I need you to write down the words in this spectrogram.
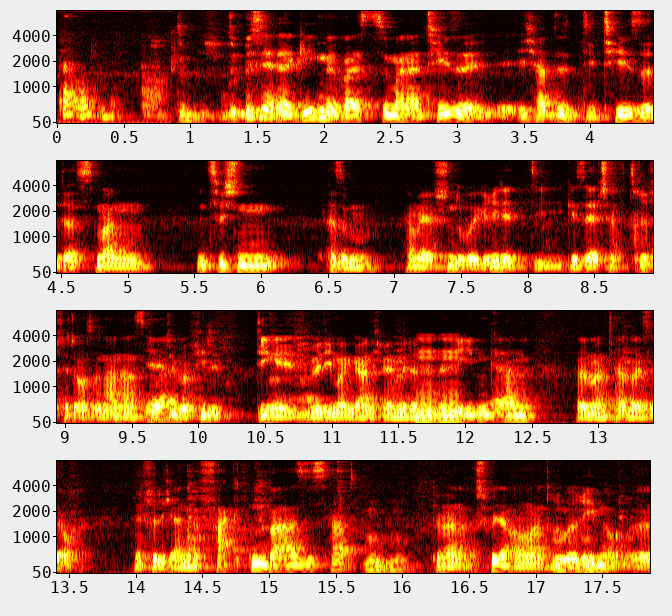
Da unten. Du, du bist ja der Gegenbeweis zu meiner These. Ich hatte die These, dass man inzwischen, also haben wir ja schon drüber geredet, die Gesellschaft driftet auseinander. Es gibt Ja. über viele Dinge, über die man gar nicht mehr miteinander Mhm. reden kann, weil man teilweise auch eine völlig andere Faktenbasis hat. Können wir später auch mal drüber reden, ob, äh,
